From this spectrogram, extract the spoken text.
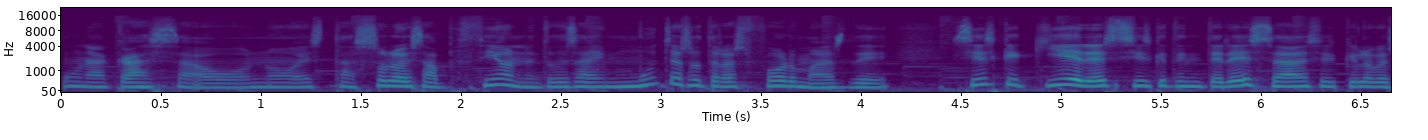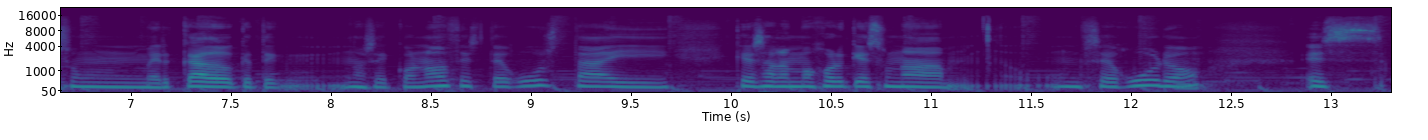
una casa o no está solo esa opción. Entonces hay muchas otras formas de, si es que quieres, si es que te interesa, si es que lo ves un mercado que te, no sé, conoces, te gusta y que es a lo mejor que es una, un seguro. Es,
